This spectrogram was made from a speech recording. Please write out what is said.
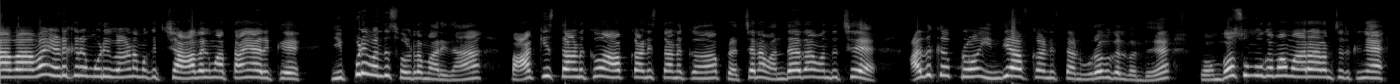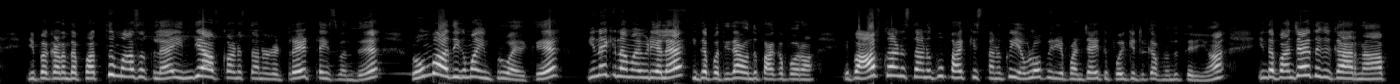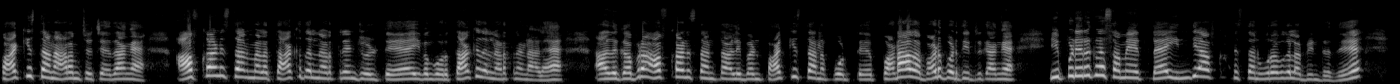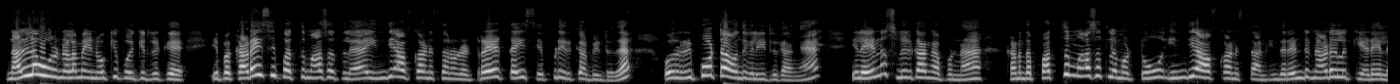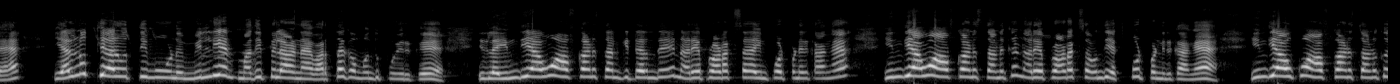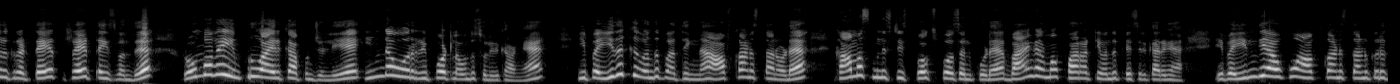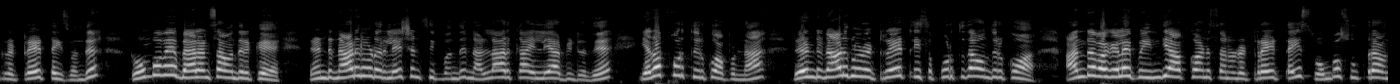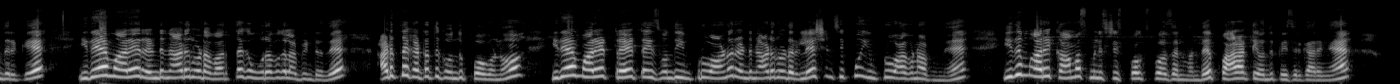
அவன் எடுக்கிற முடிவுலாம் நமக்கு சாதகமாக தான் இருக்கு. இப்படி வந்து சொல்ற மாதிரி தான் பாகிஸ்தானுக்கும் ஆப்கானிஸ்தானுக்கும் பிரச்சனை வந்ததான் வந்துச்சு. அதுக்கப்புறம் இந்தியா ஆப்கானிஸ்தான் உறவுகள் வந்து ரொம்ப சுமூகமா மாற ஆரம்பிச்சிருக்குங்க. இப்ப கடந்த பத்து மாசத்துல இந்தியா ஆப்கானிஸ்தானோட ட்ரேட் டைஸ் வந்து ரொம்ப அதிகமா இம்ப்ரூவ் ஆயிருக்கு. இன்னைக்கு நம்ம வீடியோல இதை பத்தி தான் வந்து பார்க்க போறோம். இப்போ ஆப்கானிஸ்தானுக்கும் பாகிஸ்தானுக்கும் எவ்வளோ பெரிய பஞ்சாயத்து போய்கிட்டு இருக்கு அப்படின்னு வந்து தெரியும். இந்த பஞ்சாயத்துக்கு காரணம் பாகிஸ்தான் ஆரம்பிச்சு வச்சதுதாங்க. ஆப்கானிஸ்தான் மேல தாக்குதல் நடத்துறேன்னு சொல்லிட்டு இவங்க ஒரு தாக்குதல் நடத்தினால அதுக்கப்புறம் ஆப்கானிஸ்தான் தாலிபான் பாகிஸ்தானை போட்டு படாத பாடுபடுத்திட்டு இருக்காங்க. இப்படி இருக்கிற சமயத்துல இந்தியா ஆப்கானிஸ்தான் உறவுகள் அப்படின்றது நல்ல ஒரு நிலைமையை நோக்கி போய்கிட்டு இருக்கு. இப்ப கடைசி பத்து மாசத்துல இந்தியா ஆப்கானிஸ்தானோட ட்ரேட் டைஸ் எப்படி இருக்கு அப்படின்றத ஒரு ரிப்போர்ட்டா வந்து வெளியிட்டிருக்காங்க. இதில் என்ன சொல்லியிருக்காங்க அப்படின்னா கடந்த பத்து மாசத்துல மட்டும் இந்தியா ஆப்கானிஸ்தான் இந்த ரெண்டு நாடுகளுக்கு இடையில எழுநூத்தி அறுபத்தி மூணு மில்லியன் மதிப்பிலான வர்த்தகம் வந்து போயிருக்கு. இதுல இந்தியாவும் ஆப்கானிஸ்தான் கிட்ட இருந்து நிறைய ப்ராடக்ட்ஸை இம்போர்ட் பண்ணியிருக்காங்க. இந்தியாவும் ஆப்கானிஸ்தானுக்கு நிறைய ப்ராடக்ட்ஸை வந்து எக்ஸ்போர்ட் பண்ணியிருக்காங்க. இந்தியாவுக்கும் ஆப்கானிஸ்தானுக்கும் இருக்கிற டே ட்ரேட் டைஸ் வந்து ரொம்பவே இம்ப்ரூவ் ஆயிருக்கு அப்படின்னு சொல்லி இந்த ஒரு ரிப்போர்ட்ல வந்து சொல்லியிருக்காங்க. இப்போ இதுக்கு வந்து பார்த்தீங்கன்னா ஆப்கானிஸ்தானோட காமர்ஸ் மினிஸ்ட்ரி ஸ்போக்ஸ் பர்சன் கூட பயங்கரமாக பாராட்டி வந்து பேசியிருக்காருங்க. இப்போ இந்தியாவுக்கும் ஆப்கானிஸ்தானுக்கும் இருக்கிற ட்ரேட் டைஸ் வந்து ரொம்பவே பேலன்ஸாக வந்து இருக்கு ரெண்டு நாடுகளோட ரிலேஷன்ஷிப் வந்து நல்லா இருக்கா இல்லையா அப்படின்றது எதை பொறுத்து இருக்கும் அப்படின்னா ரெண்டு நாடுகளோட ட்ரேட் டைஸை பொறுத்து தான் வந்து இருக்கும் அந்த வகையில் இப்போ இந்தியா ஆப்கானிஸ்தானோட ட்ரேட் டைஸ் ரொம்ப சூப்பராக வந்திருக்கு. இதே மாதிரி ரெண்டு நாடுகளோட வர்த்தக உறவுகள் அப்படின்றது அடுத்த கட்டத்துக்கு வந்து போகணும். இதே மாதிரி ட்ரேட் டைஸ் வந்து இம்ப்ரூவ் ஆகணும். ரெண்டு நாடுகளோட ரிலேஷன்ஷிப்பும் இம்ப்ரூவ் ஆகணும் அப்படின்னு இது மாதிரி காமர்ஸ் மினிஸ்ட்ரி ஸ்போக்ஸ் பர்சன் வந்து பாராட்டி வந்து பேசியிருக்காருங்க.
